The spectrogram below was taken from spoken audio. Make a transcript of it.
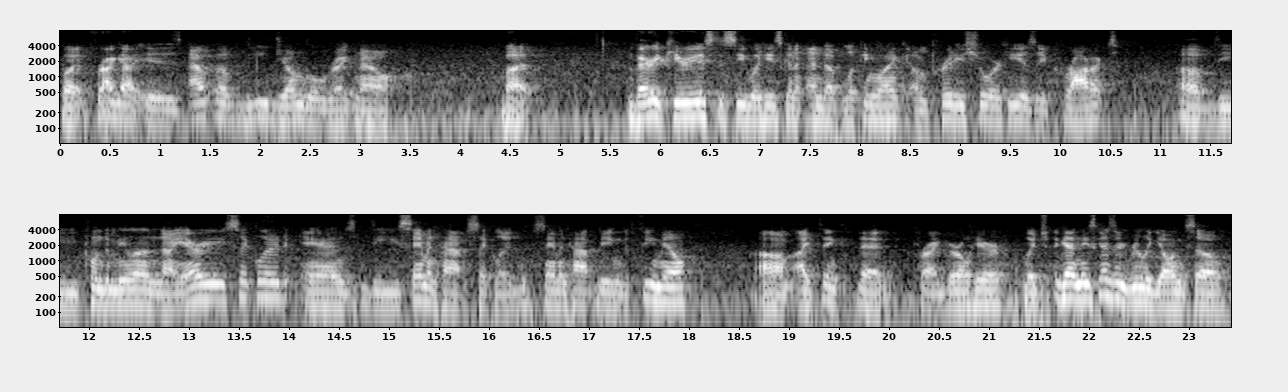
But Fry Guy is out of the jungle right now. But Very curious to see what he's going to end up looking like. I'm pretty sure he is a product of the Pundamilia nyererei cichlid and the salmon hap cichlid, salmon hap being the female. Um, I think that Fry Girl here, which again, these guys are really young, so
